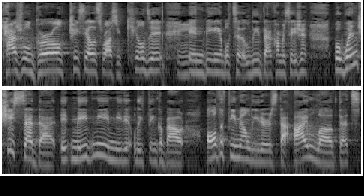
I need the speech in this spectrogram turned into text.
casual girl. Tracee Ellis Ross, you killed it in being able to lead that conversation. But when she said that, it made me immediately think about all the female leaders that I love that's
